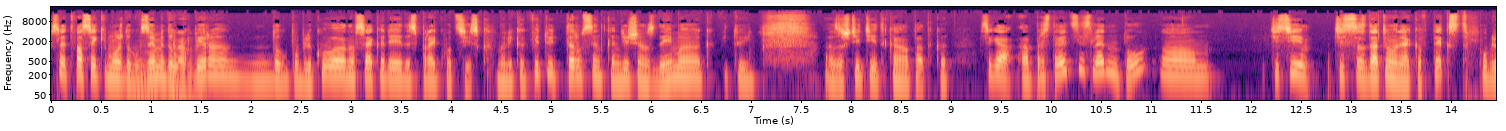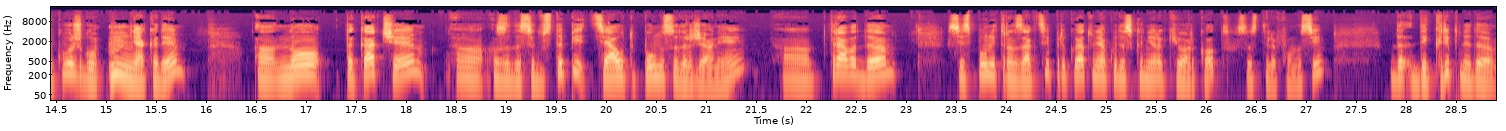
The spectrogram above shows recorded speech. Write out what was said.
след това всеки може да го вземе, да го копира, да го публикува навсякъде и да спре каквото си иска. Нали, каквито и terms and conditions да има, каквито и защити и така нататък. Сега, представете си следното ти си, ти си създател на някакъв текст, публикуваш го някъде, а, но така, че а, за да се достъпи цялото пълно съдържание, а, трябва да се изпълни транзакция, при която някой да сканира QR код с телефона си, да декрипне, да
